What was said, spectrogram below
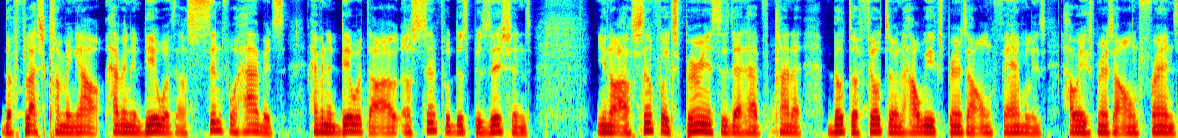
the flesh coming out, having to deal with our sinful habits, having to deal with our, our sinful dispositions, you know, our sinful experiences that have kind of built a filter in how we experience our own families, how we experience our own friends,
